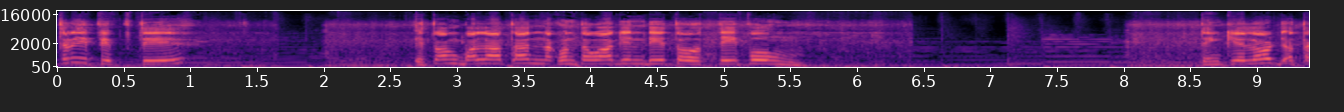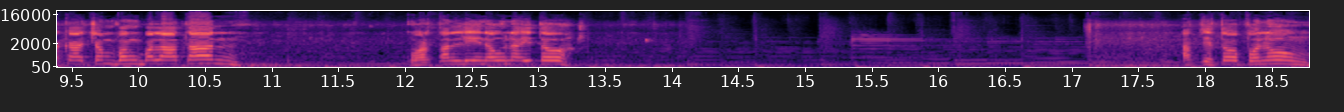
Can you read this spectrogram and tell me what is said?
350? Ito ang balatan na kung tawagin dito, tipong. Thank you Lord at takatsambang balatan. Kwartang linaw na ito. At ito punong.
